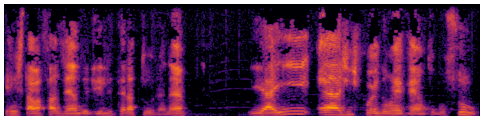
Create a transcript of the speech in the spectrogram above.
que a gente estava fazendo de literatura, né? E aí é, a gente foi num evento no Sul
